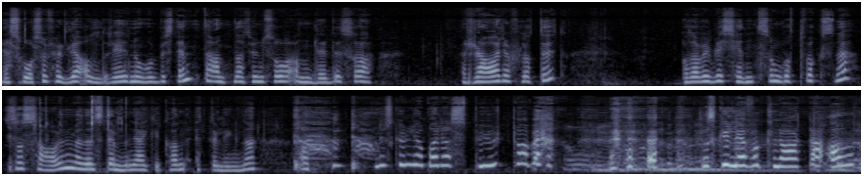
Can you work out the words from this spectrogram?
Jeg så selvfølgelig aldri noe bestemt, annet enn at hun så annerledes og rar og flott ut. Og da vi ble kjent som godt voksne, så sa hun med den stemmen jeg ikke kan etterligne, at du skulle jo bare ha spurt, Tove. så skulle jeg forklart deg alt.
